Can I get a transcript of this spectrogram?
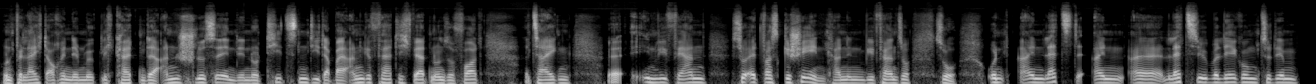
und vielleicht auch in den Möglichkeiten der Anschlüsse, in den Notizen, die dabei angefertigt werden und so fort zeigen, äh, inwiefern so etwas geschehen kann, inwiefern so so. Und ein letzte ein äh, letzte Überlegung zu dem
